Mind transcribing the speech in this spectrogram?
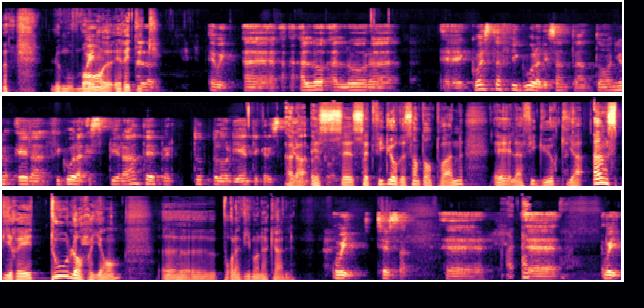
le mouvement Oui. euh, hérétique. Allora, eh oui, allora, eh, questa figura di Sant'Antonio è la figura ispirante per tutto l'Oriente cristiano. Voilà, et cette figure de Saint Antoine est la figure qui a inspiré tout l'Orient euh, pour la vie monacale. Oui, c'est ça. Ah, eh, oui,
